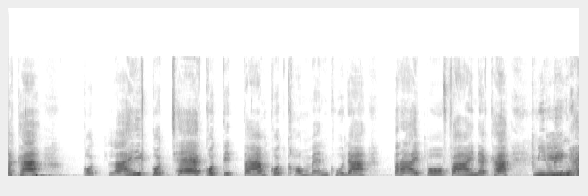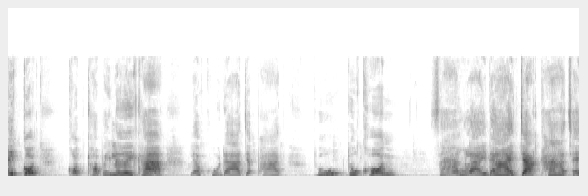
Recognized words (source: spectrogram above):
นะคะ กดไลค์ กดแชร์ กดติดตาม กดคอมเมนต์ครูดา ใต้โปรไฟล์นะคะ มีลิงก์ให้กดกดเข้าไปเลยค่ะ แล้วครูดาจะพาทุกทุกๆคนสร้างรายได้จากค่าใช้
